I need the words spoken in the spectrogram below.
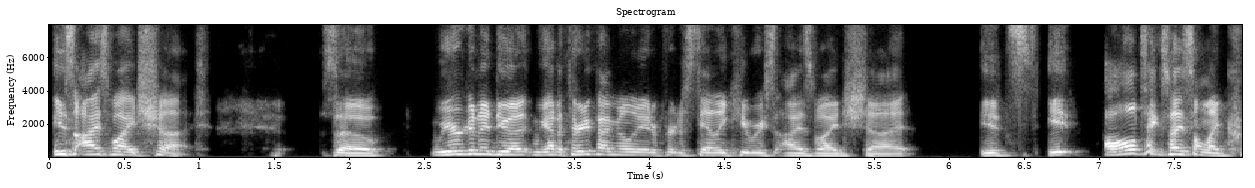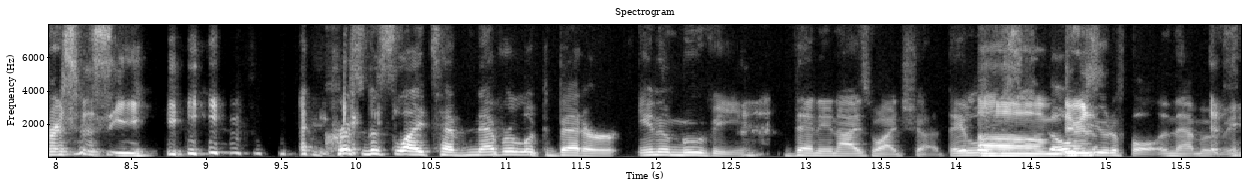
is Eyes Wide Shut. So we're gonna do it. We got a 35 millimeter for Stanley Kubrick's Eyes Wide Shut. It's it all takes place on like Christmas Eve. Christmas lights have never looked better in a movie than in Eyes Wide Shut. They look Um, so beautiful in that movie.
